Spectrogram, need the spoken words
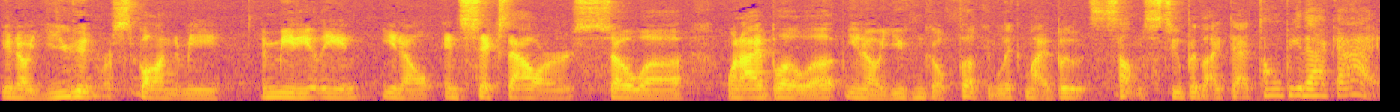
you know, you didn't respond to me immediately, you know, in six hours. So uh, when I blow up, you know, you can go fucking lick my boots. Something stupid like that. Don't be that guy.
